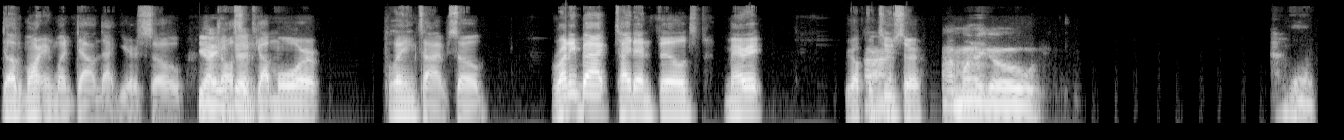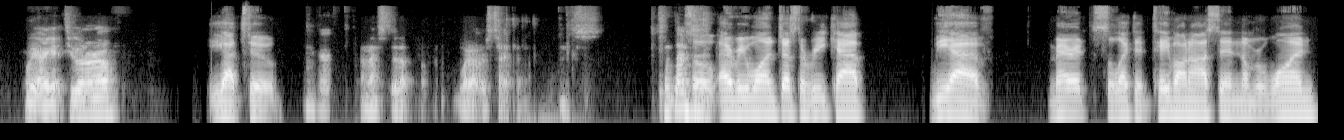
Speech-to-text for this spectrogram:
Doug Martin went down that year. So Yeah, he Charles did. Got more playing time. So running back, tight end Fields, Merritt, you're up for All two, sir. I'm gonna go. Wait, I get two in a row. You got two. Okay, I messed it up. What I was typing. Sometimes So everyone, just to recap, we have Merritt selected Tavon Austin number one.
